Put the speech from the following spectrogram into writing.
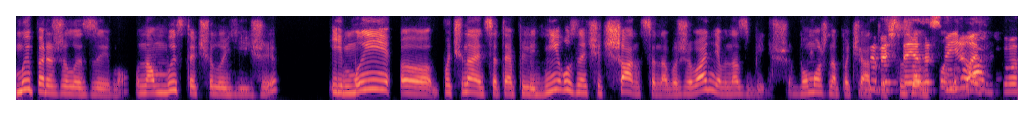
Ми пережили зиму, нам вистачило їжі. І ми е, починаються теплі дні, о, значить, шанси на виживання в нас більше, бо можна почати Вибачте, я засміялась, бо,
